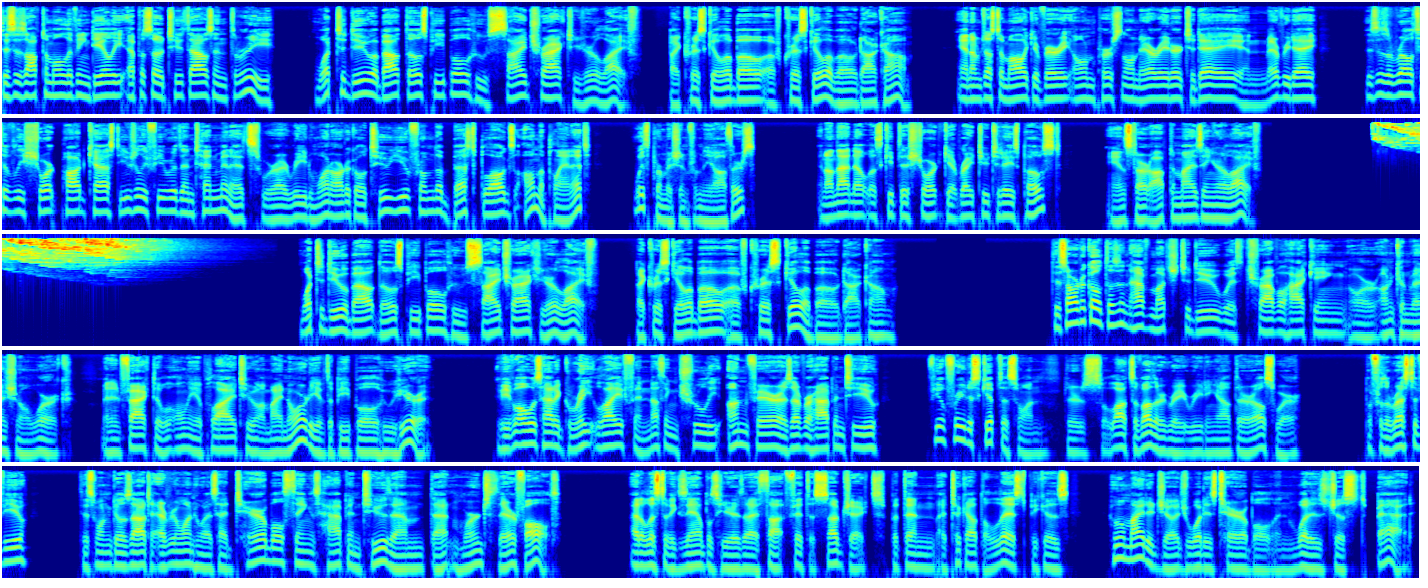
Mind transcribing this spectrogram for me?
This is Optimal Living Daily, episode 2003 What to Do About Those People Who Sidetracked Your Life by Chris Guillebeau of chrisguillebeau.com. And I'm Justin Malik, your very own personal narrator today and every day. This is a relatively short podcast, usually fewer than 10 minutes, where I read one article to you from the best blogs on the planet with permission from the authors. And on that note, let's keep this short, get right to today's post, and start optimizing your life. What to Do About Those People Who Sidetrack Your Life by Chris Guillebeau of chrisguillebeau.com. This article doesn't have much to do with travel hacking or unconventional work, and in fact, it will only apply to a minority of the people who hear it. If you've always had a great life and nothing truly unfair has ever happened to you, feel free to skip this one. There's lots of other great reading out there elsewhere. But for the rest of you, this one goes out to everyone who has had terrible things happen to them that weren't their fault. I had a list of examples here that I thought fit the subject, but then I took out the list because who am I to judge what is terrible and what is just bad?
